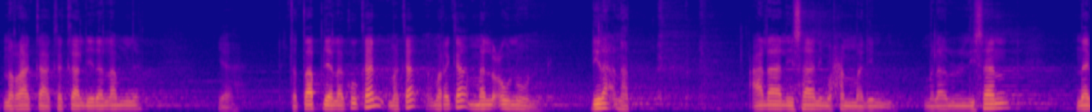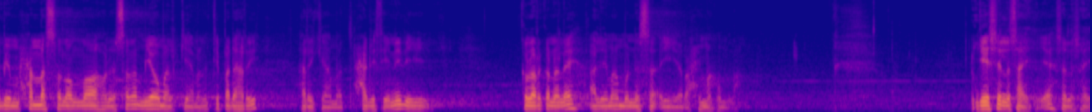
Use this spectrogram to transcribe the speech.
neraka kekal di dalamnya. Ya, tetap dia lakukan maka mereka mal'unun, dilaknat ala lisan Muhammadin melalui lisan Nabi Muhammad sallallahu alaihi wasallam yaumul qiyamah nanti pada hari hari kiamat. Hadis ini dikeluarkan oleh Al Imam An-Nasa'i rahimahullah. Jadi selesai ya, selesai.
